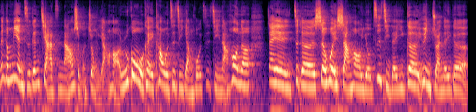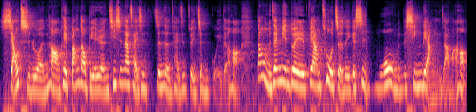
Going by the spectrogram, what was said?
那个面子跟架子哪有什么重要哈？如果我可以靠我自己养活自己，然后呢，在这个社会上哈，有自己的一个运转的一个小齿轮哈，可以帮到别人，其实那才是真的，才是最珍贵的哈。当我们在面对非常挫折的一个事，磨我们的心量，你知道吗？哈，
